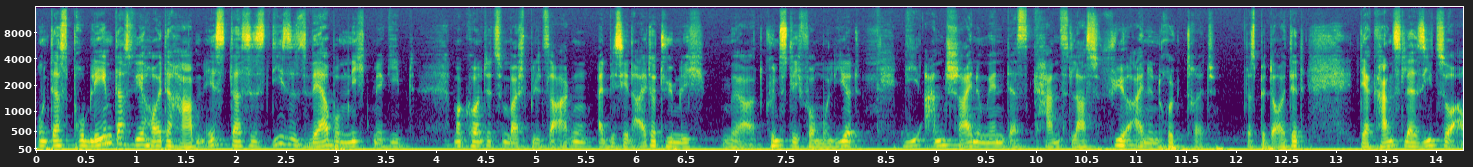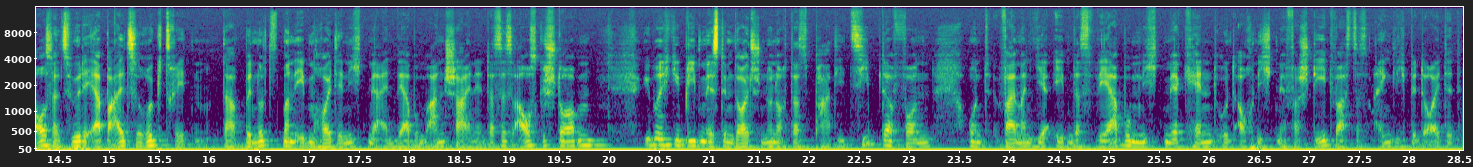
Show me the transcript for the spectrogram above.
Und das Problem, das wir heute haben, ist, dass es dieses Verbum nicht mehr gibt. Man konnte zum Beispiel sagen, ein bisschen altertümlich, ja, künstlich formuliert, die Anscheinungen des Kanzlers für einen Rücktritt. Das bedeutet, der Kanzler sieht so aus, als würde er bald zurücktreten. Da benutzt man eben heute nicht mehr ein Verbum anscheinen. Das ist ausgestorben. Übrig geblieben ist im Deutschen nur noch das Partizip davon. Und weil man hier eben das Verbum nicht mehr kennt und auch nicht mehr versteht, was das eigentlich bedeutet,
